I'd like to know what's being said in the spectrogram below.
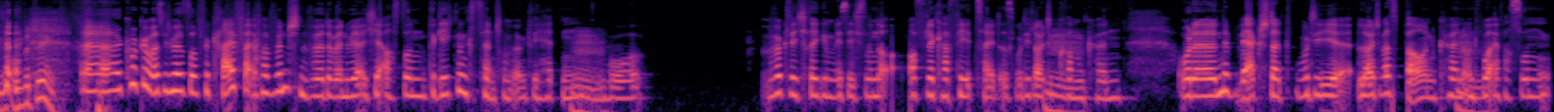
Ja, äh, gucke, was ich mir so für Greifer einfach wünschen würde, wenn wir hier auch so ein Begegnungszentrum irgendwie hätten, Mhm. wo wirklich regelmäßig so eine offene Kaffeezeit ist, wo die Leute Mhm. kommen können. Oder eine Werkstatt, wo die Leute was bauen können und Mhm. wo einfach so ein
